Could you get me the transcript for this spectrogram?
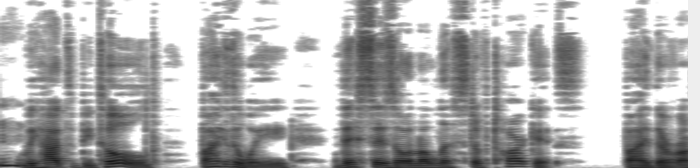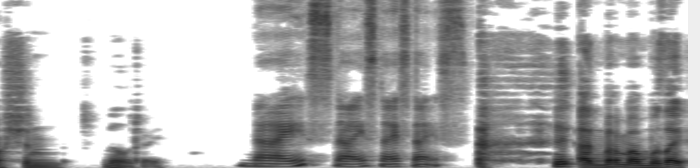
Mhm. We had to be told, by the way, this is on a list of targets by the Russian military. Nice, nice, nice, nice. and my mum was like,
